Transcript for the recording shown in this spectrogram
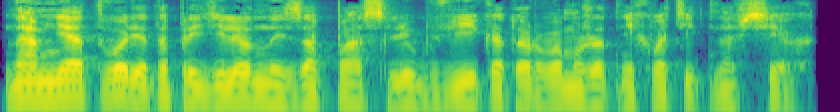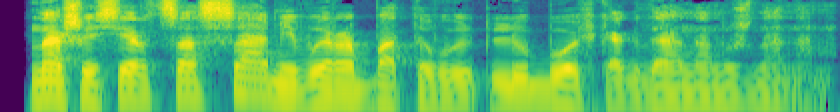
Нам не отводят определенный запас любви, которого может не хватить на всех. Наши сердца сами вырабатывают любовь, когда она нужна нам.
